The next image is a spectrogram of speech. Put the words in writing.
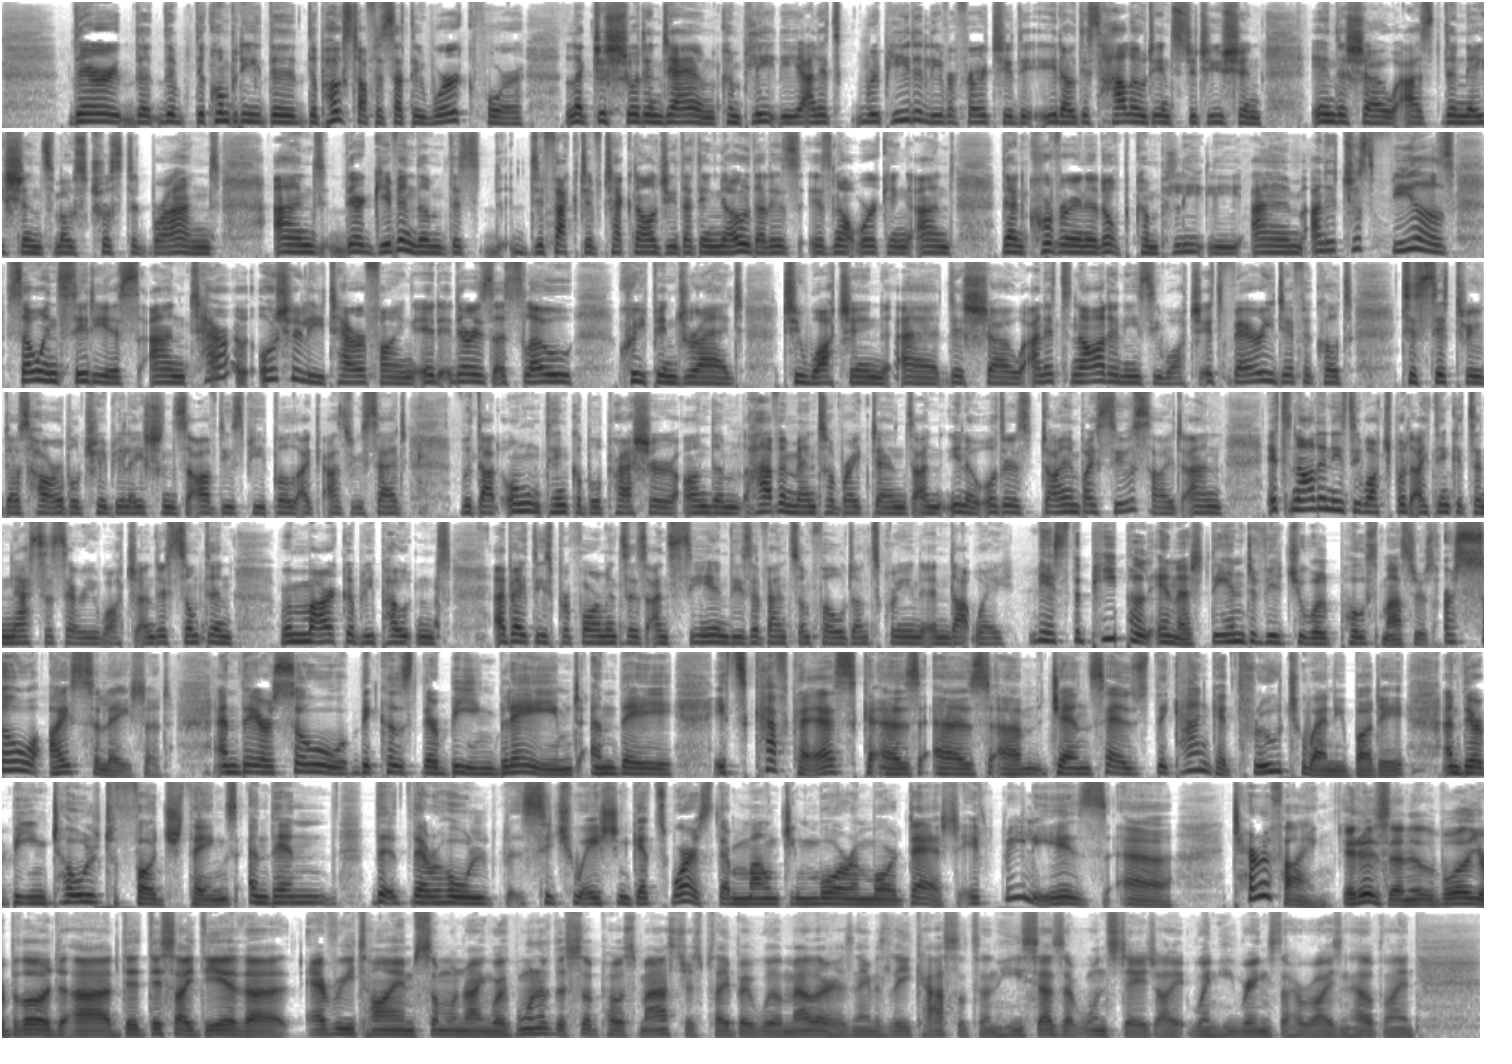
their the, the, the company, the, the post office that they work for, like just shutting down completely. And it's repeatedly referred to, the, you know, this hallowed institution in the show as the nation's most trusted brand. And they're giving them this defective technology that they know that is, is not working and then covering it up completely. Um, and it just feels so insidious and ter- utterly terrifying. It, there is a slow creeping dread to watching uh, this show. And it's not an easy watch. It's very difficult to sit through those horrible tribulations of these people, like as we said, with that unthinkable pressure on them, having mental breakdowns and, you know, others dying by suicide. And it's not an easy watch, but I think it's a necessary watch. And there's something remarkably potent about these performances and seeing these events unfold on screen in that way. Yes, the people in it, the individual postmasters, are so isolated and they are so because they're being blamed and they it's Kafkaesque as as um, Jen says they can't get through to anybody and they're being told to fudge things and then the, their whole situation gets worse. They're mounting more and more debt. It really is. Uh, terrifying. It is, and it'll boil your blood. Uh, this idea that every time someone rang, like one of the sub postmasters played by Will Mellor, his name is Lee Castleton, he says at one stage I, when he rings the Horizon helpline,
